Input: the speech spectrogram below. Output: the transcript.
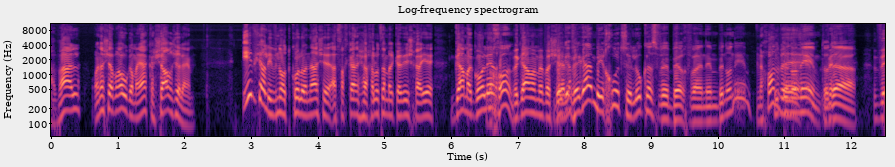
אבל עונה שעברה הוא גם היה קשר שלהם. אי אפשר לבנות כל עונה שהשחקן, שהחלוץ המרכזי שלך יהיה גם הגולר נכון. וגם המבשל. וג- וגם בייחוד שלוקאס וברכוון הם בינוניים. נכון, פשוט בינוניים, אתה ו- יודע. ו-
